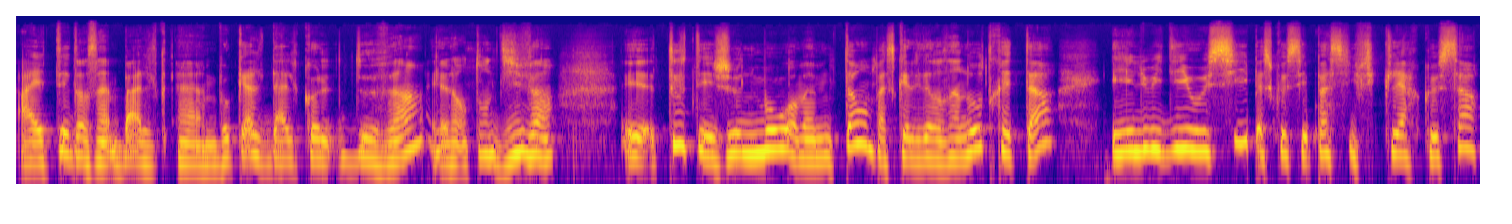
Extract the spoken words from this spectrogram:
a été dans un, un bocal d'alcool de vin et elle entend divin. Et tout est jeu de mots en même temps parce qu'elle est dans un autre état. Et il lui dit aussi parce que c'est pas si clair que ça,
